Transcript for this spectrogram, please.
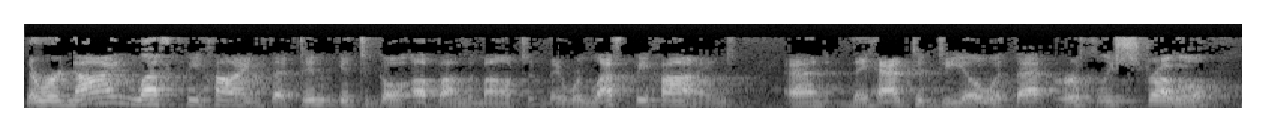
There were nine left behind that didn't get to go up on the mountain. They were left behind, and they had to deal with that earthly struggle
